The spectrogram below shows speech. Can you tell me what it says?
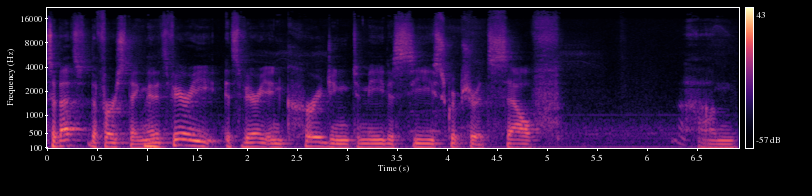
so that's the first thing. That it's very it's very encouraging to me to see Scripture itself um,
